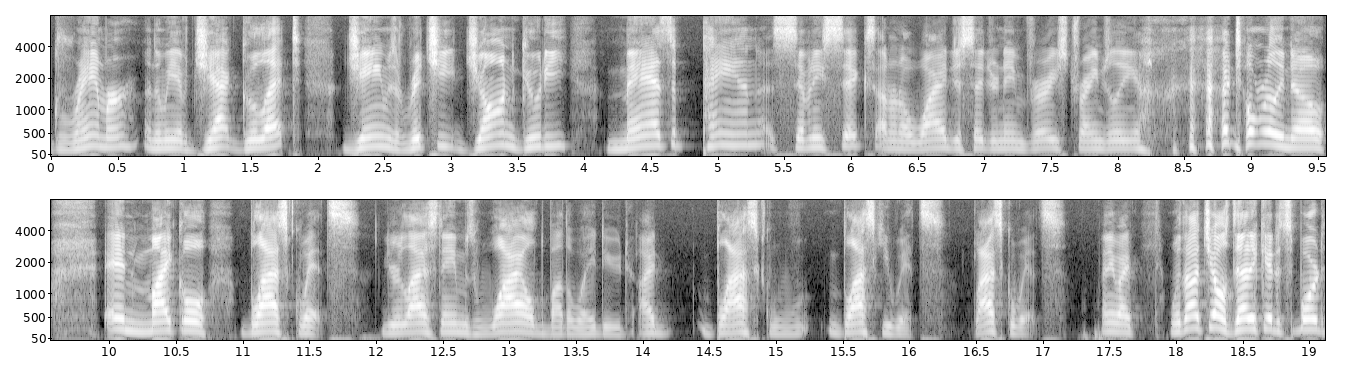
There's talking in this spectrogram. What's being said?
Grammer, and then we have Jack Goulet, James Ritchie, John Goody, Mazapan76. I don't know why I just said your name very strangely. I don't really know. And Michael Blaskwitz. Your last name is wild, by the way, dude. I Blask Blaskiewicz. Blaskowitz. Anyway, without y'all's dedicated support,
